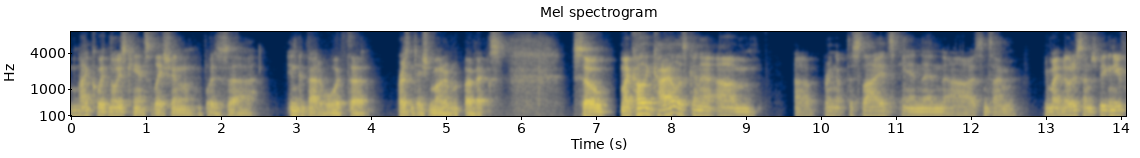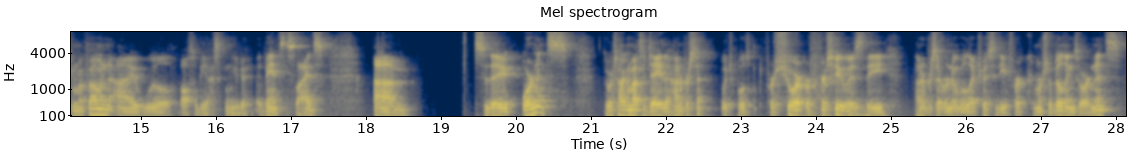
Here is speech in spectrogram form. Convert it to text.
mic with noise cancellation was uh, incompatible with the presentation mode of WebEx. So my colleague Kyle is going to um, uh, bring up the slides, and then uh, since I'm, you might notice I'm speaking to you from a phone, I will also be asking you to advance the slides. Um, so the ordinance that we're talking about today, the 100%, which we'll for short refer to as the 100% renewable electricity for commercial buildings ordinance,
